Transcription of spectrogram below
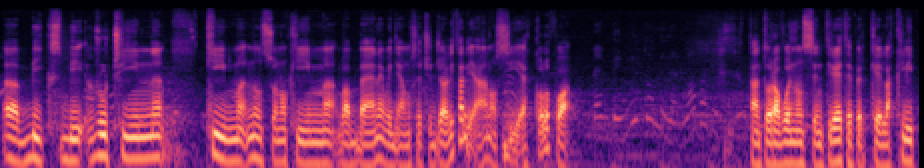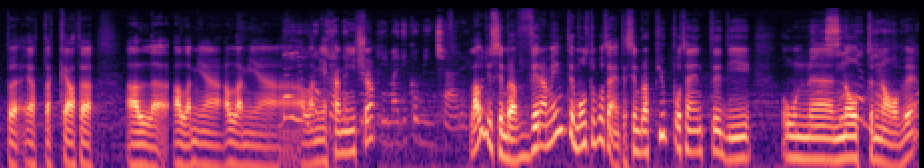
uh, Bixby Routine. Kim, non sono Kim, va bene, vediamo se c'è già l'italiano, sì, eccolo qua, tanto ora voi non sentirete perché la clip è attaccata al, alla, mia, alla, mia, alla mia camicia. L'audio sembra veramente molto potente, sembra più potente di un Note 9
